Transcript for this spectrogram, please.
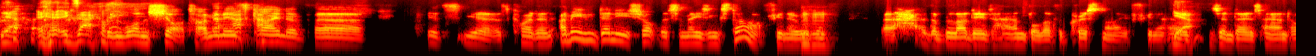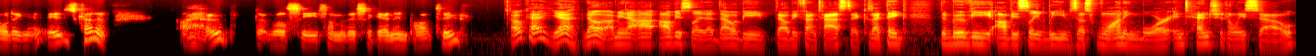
Yeah, exactly. in one shot. I mean, it's kind of uh, it's yeah, it's quite an. I mean, Denny shot this amazing stuff, you know, with the, uh, the blooded handle of the crysknife. You know, yeah, Zendaya's hand holding it. It's kind of. I hope that we'll see some of this again in part two. Okay, yeah, no, I mean, obviously that that would be that would be fantastic because I think the movie obviously leaves us wanting more, intentionally so,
